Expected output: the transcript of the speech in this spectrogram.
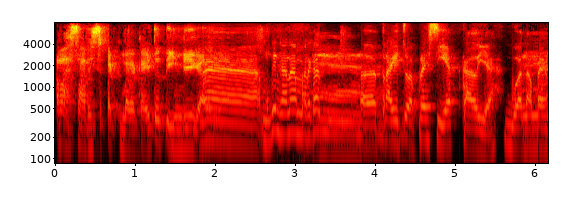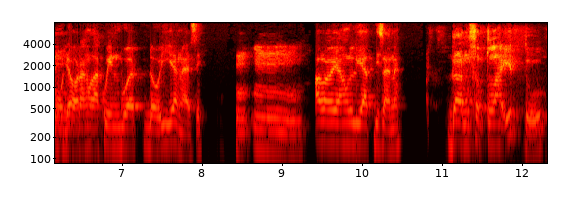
rasa respect mereka itu tinggi kan. Nah, mungkin karena mereka Hmm. eh, try to appreciate kali ya buat apa yang Hmm. udah orang lakuin buat doi ya nggak sih? Mm-mm. Kalau yang lu lihat di sana. Dan setelah itu,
